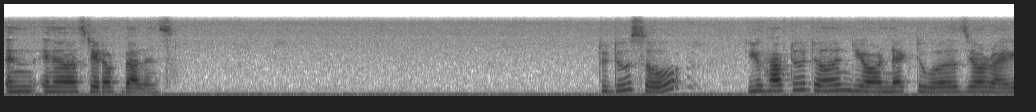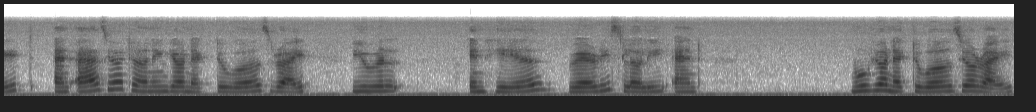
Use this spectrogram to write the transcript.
in, in a state of balance. To do so, you have to turn your neck towards your right and as you are turning your neck towards right, you will inhale very slowly and Move your neck towards your right.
